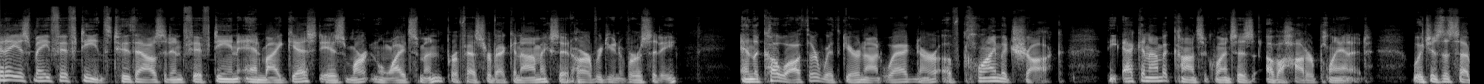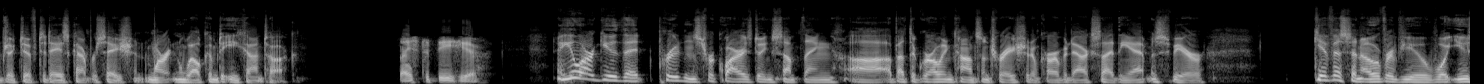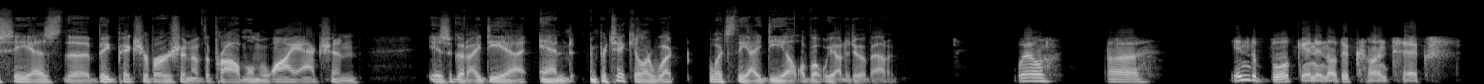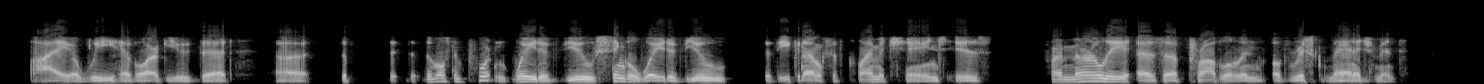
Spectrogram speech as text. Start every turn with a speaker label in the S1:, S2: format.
S1: Today is May 15th, 2015, and my guest is Martin Weitzman, professor of economics at Harvard University and the co author with Gernot Wagner of Climate Shock The Economic Consequences of a Hotter Planet, which is the subject of today's conversation. Martin, welcome to EconTalk.
S2: Nice to be here.
S1: Now, you argue that prudence requires doing something uh, about the growing concentration of carbon dioxide in the atmosphere. Give us an overview of what you see as the big picture version of the problem, why action is a good idea, and in particular, what what's the ideal of what we ought to do about it?
S2: Well, uh, in the book and in other contexts, I or we have argued that uh, the, the, the most important way to view, single way to view the economics of climate change is primarily as a problem in, of risk management.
